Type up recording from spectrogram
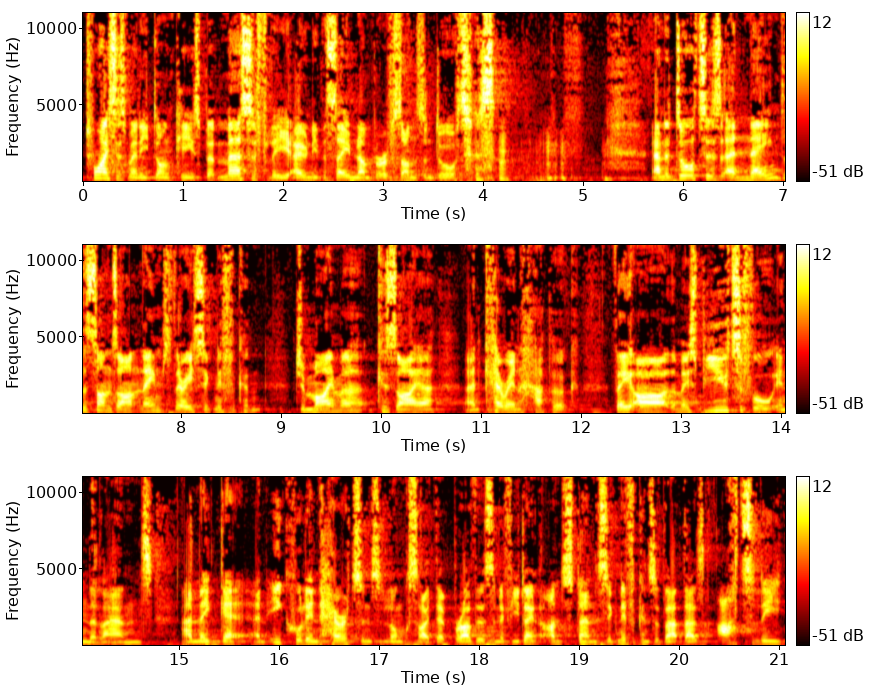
twice as many donkeys, but mercifully only the same number of sons and daughters. and the daughters are named, the sons aren't named, very significant. Jemima, Keziah, and Keren Happuch. They are the most beautiful in the land, and they get an equal inheritance alongside their brothers. And if you don't understand the significance of that, that's utterly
